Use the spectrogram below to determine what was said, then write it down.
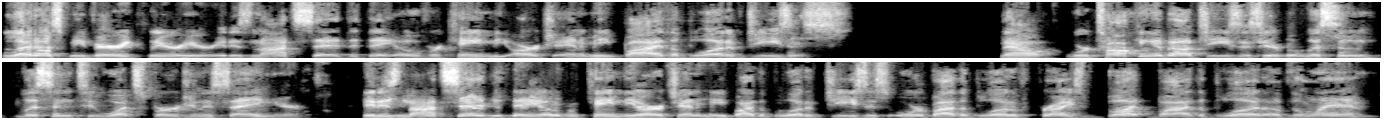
Let us be very clear here. It is not said that they overcame the arch enemy by the blood of Jesus. Now, we're talking about Jesus here, but listen, listen to what Spurgeon is saying here. It is not said that they overcame the arch enemy by the blood of Jesus or by the blood of Christ, but by the blood of the Lamb.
